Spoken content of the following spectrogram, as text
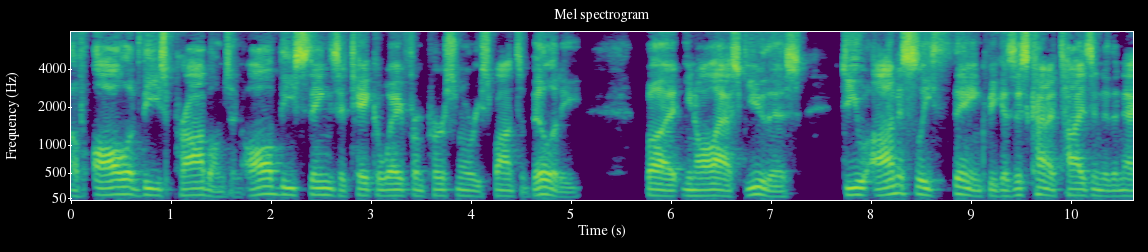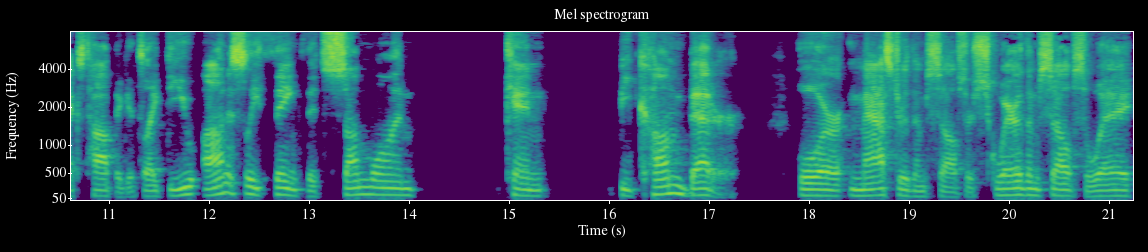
of all of these problems and all of these things that take away from personal responsibility. But, you know, I'll ask you this. Do you honestly think, because this kind of ties into the next topic, it's like, do you honestly think that someone can become better or master themselves or square themselves away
